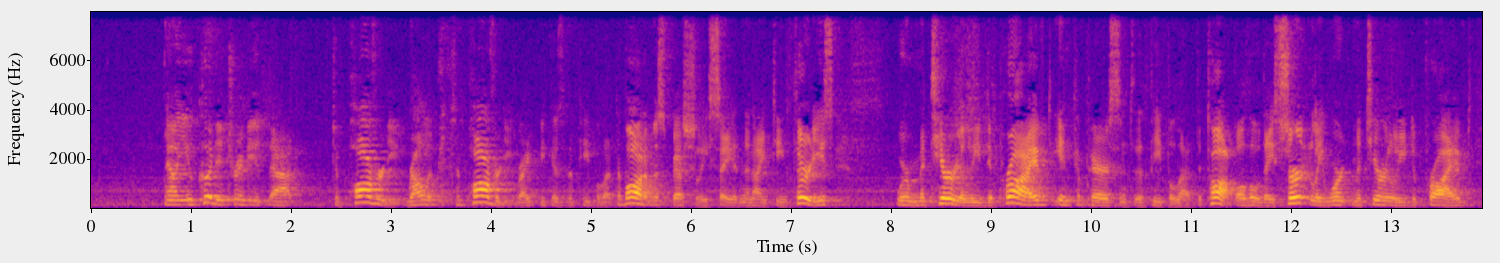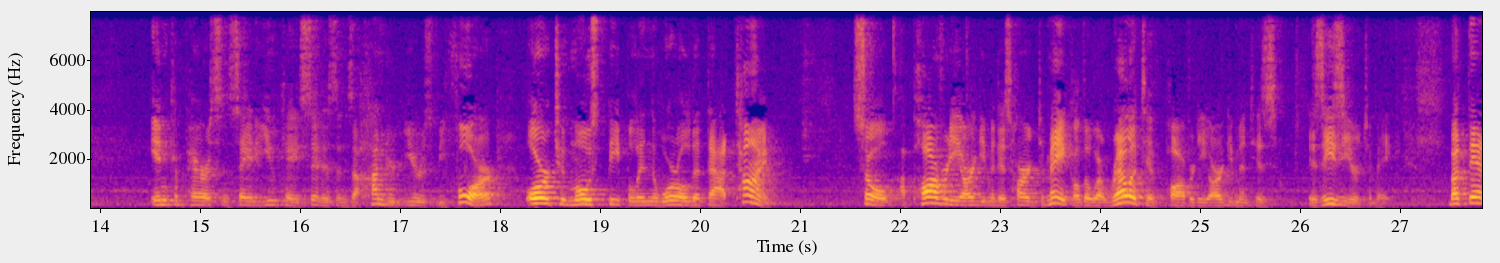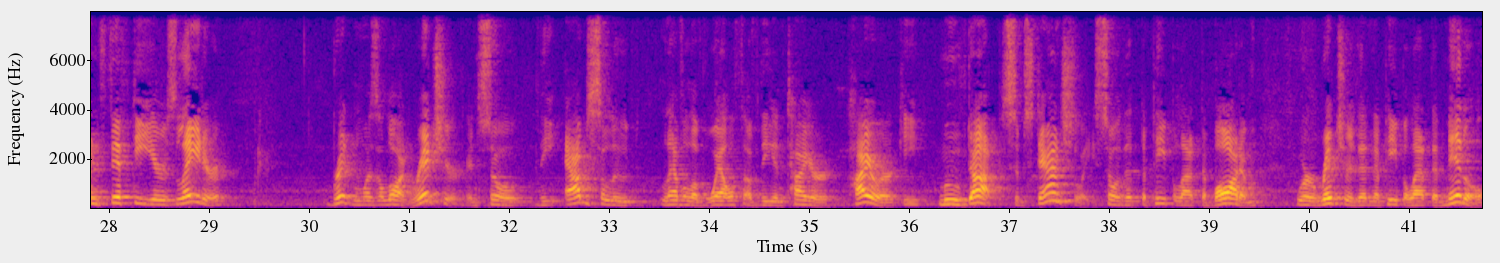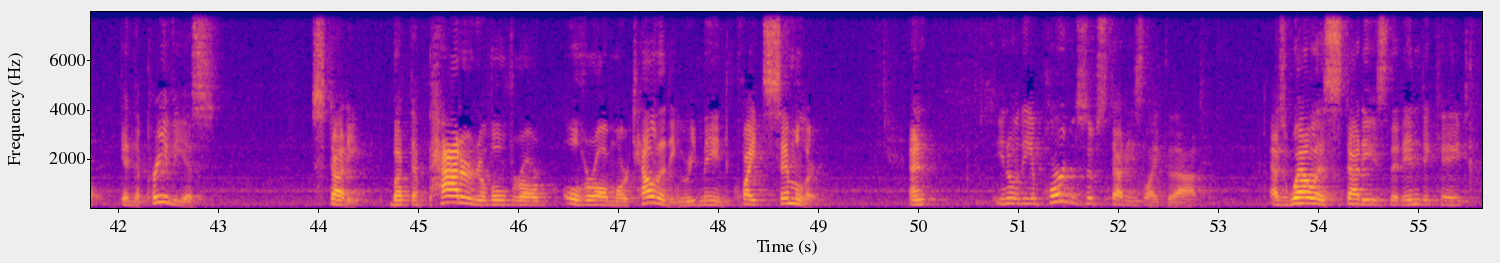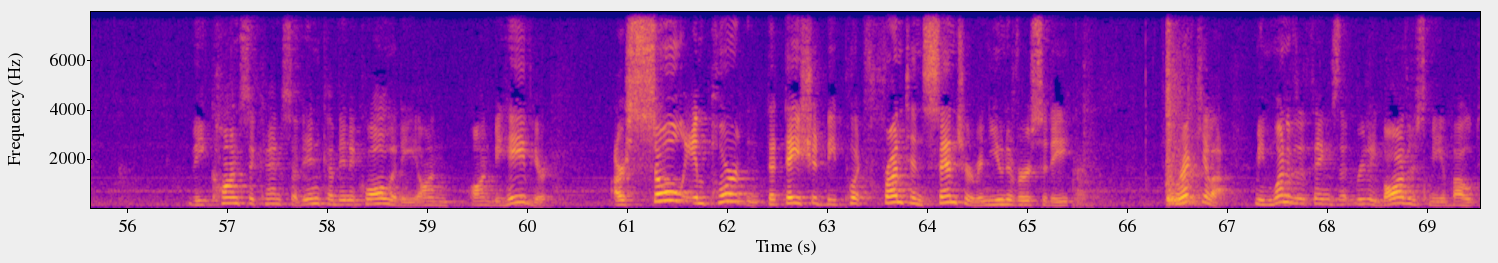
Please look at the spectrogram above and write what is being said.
Now, you could attribute that to poverty, relative to poverty, right? Because the people at the bottom, especially, say, in the 1930s, were materially deprived in comparison to the people at the top, although they certainly weren't materially deprived in comparison, say, to UK citizens 100 years before, or to most people in the world at that time. So a poverty argument is hard to make, although a relative poverty argument is, is easier to make. But then 50 years later, Britain was a lot richer, and so the absolute level of wealth of the entire hierarchy moved up substantially, so that the people at the bottom were richer than the people at the middle in the previous study, but the pattern of overall, overall mortality remained quite similar. And, you know, the importance of studies like that, as well as studies that indicate the consequence of income inequality on, on behavior, are so important that they should be put front and center in university curricula. I mean, one of the things that really bothers me about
